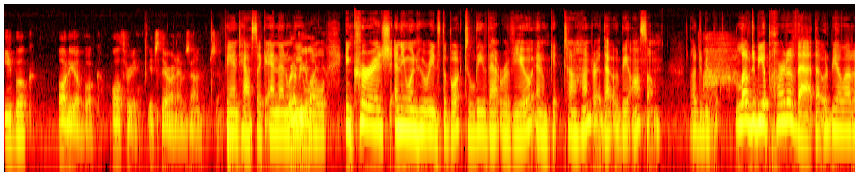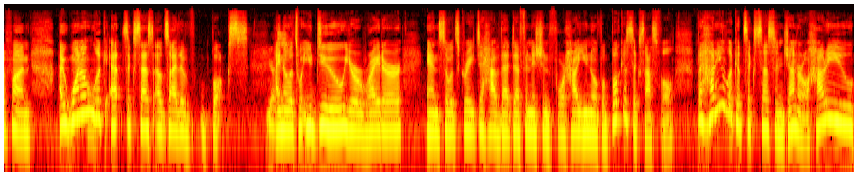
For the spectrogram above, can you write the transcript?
ebook, audiobook all three it's there on amazon so. fantastic and then Whatever we will like. encourage anyone who reads the book to leave that review and get to 100 that would be awesome love to be love to be a part of that. That would be a lot of fun. I want to look at success outside of books. Yes. i know that's what you do. You're a writer and so it's great to have that definition for how you know if a book is successful. But how do you look at success in general? How do you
